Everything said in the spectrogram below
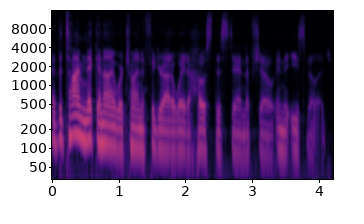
At the time, Nick and I were trying to figure out a way to host this stand up show in the East Village.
